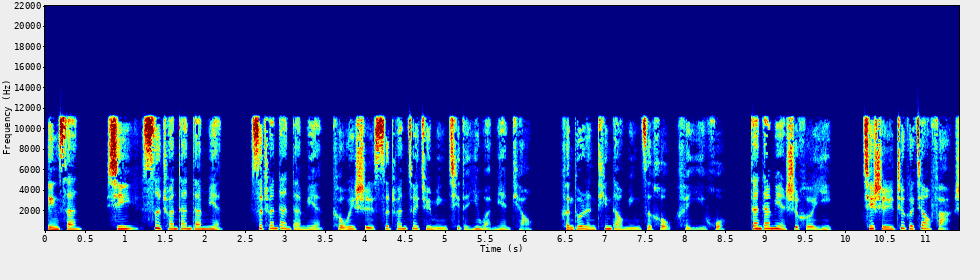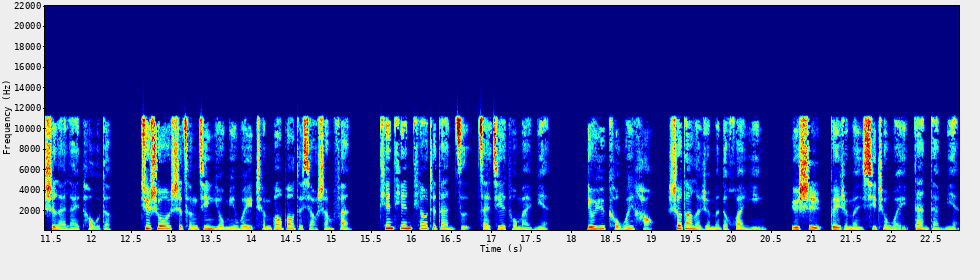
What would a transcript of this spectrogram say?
零三西四川担担面，四川担担面可谓是四川最具名气的一碗面条。很多人听到名字后很疑惑，担担面是何意？其实这个叫法是来来头的。据说，是曾经有名为陈包包的小商贩，天天挑着担子在街头卖面。由于口味好，受到了人们的欢迎，于是被人们戏称为“担担面”。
